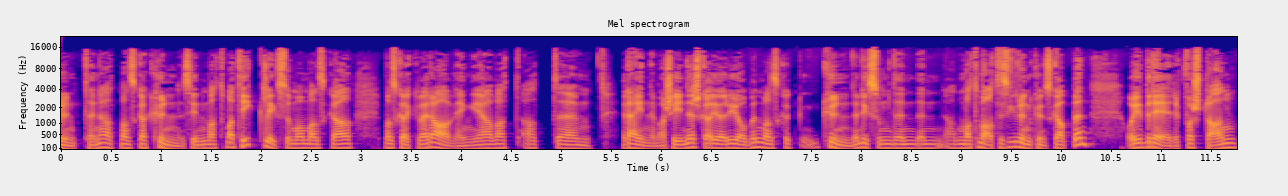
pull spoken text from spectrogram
rundt henne. At man skal kunne sin matematikk, liksom. Og man skal, man skal ikke være avhengig av at, at um, regnemaskiner skal gjøre jobben. Man skal kunne liksom den, den, matematiske grunnkunnskapen. Og i bredere forstand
